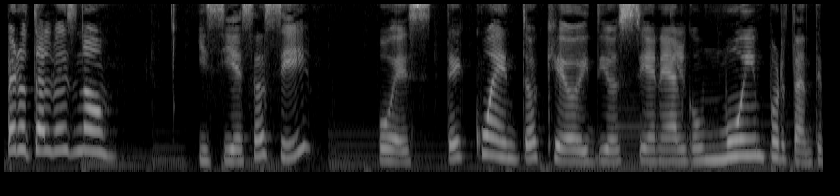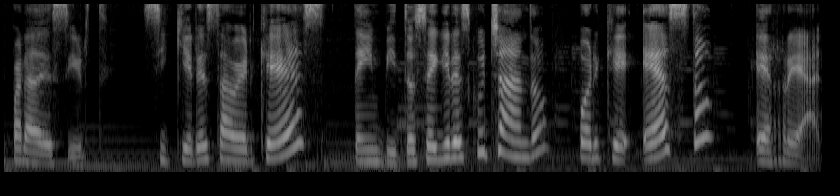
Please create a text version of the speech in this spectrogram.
pero tal vez no. Y si es así, pues te cuento que hoy Dios tiene algo muy importante para decirte. Si quieres saber qué es, te invito a seguir escuchando porque esto es real.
